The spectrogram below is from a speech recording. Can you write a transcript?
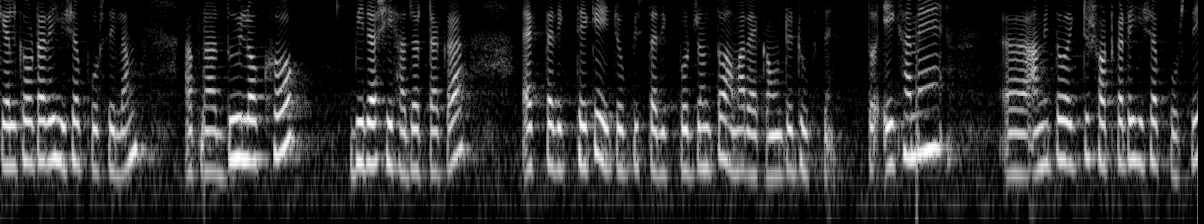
ক্যালকুলেটারে হিসাব করছিলাম, আপনার দুই লক্ষ বিরাশি হাজার টাকা এক তারিখ থেকে চব্বিশ তারিখ পর্যন্ত আমার অ্যাকাউন্টে ঢুকছে। তো এখানে আমি তো একটু শর্টকাটে হিসাব করছি,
